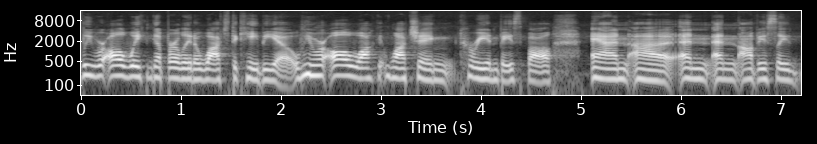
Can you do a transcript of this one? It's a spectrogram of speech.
we were all waking up early to watch the KBO. We were all walk- watching Korean baseball, and uh, and and obviously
